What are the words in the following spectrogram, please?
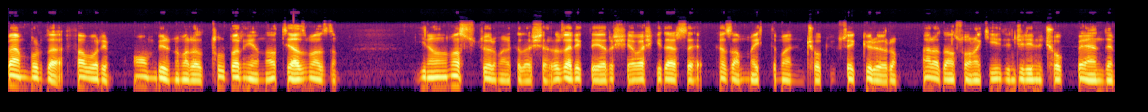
Ben burada favorim 11 numaralı Tulpar'ın yanına at yazmazdım. İnanılmaz tutuyorum arkadaşlar. Özellikle yarış yavaş giderse kazanma ihtimalini çok yüksek görüyorum. Aradan sonraki yedinciliğini çok beğendim.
